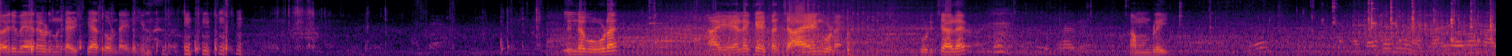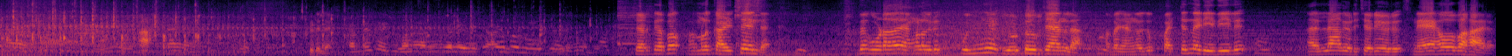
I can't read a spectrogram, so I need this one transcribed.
അവർ വേറെ എവിടെ നിന്നും കഴിക്കാത്തോണ്ടായിരിക്കും. ഇതിന്റെ കൂടെ ആ ഏലക്ക ഇട്ട ചായയും കൂടെ കുടിച്ചാലേ കംപ്ലീറ്റ്. ആ. കിടില അപ്പോൾ നമ്മൾ കഴിച്ചതിന്റെ ഇത് കൂടാതെ ഞങ്ങളൊരു കുഞ്ഞ് യൂട്യൂബ് ചാനലാണ് അപ്പൊ ഞങ്ങൾക്ക് പറ്റുന്ന രീതിയിൽ അല്ലാതെ ഒരു ചെറിയൊരു സ്നേഹോപഹാരം.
